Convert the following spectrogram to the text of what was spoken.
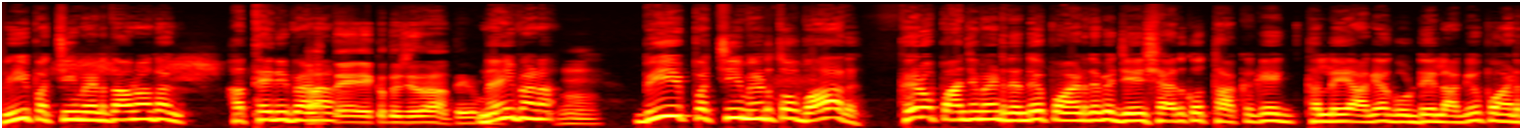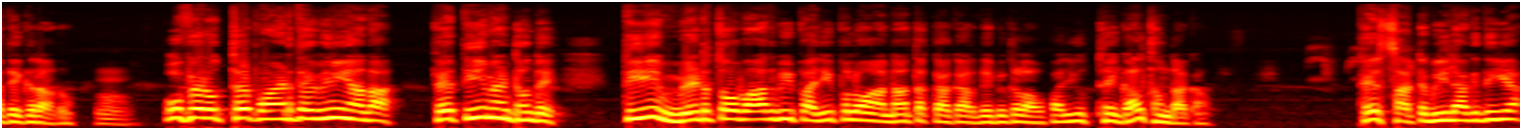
20 25 ਮਿੰਟ ਤਾਂ ਉਹਨਾਂ ਦਾ ਹੱਥੇ ਨਹੀਂ ਪੈਣਾ। ਤੇ ਇੱਕ ਦੂਜੇ ਦਾ ਹੱਥ ਹੀ ਨਹੀਂ ਨਹੀਂ ਪੈਣਾ। ਹੂੰ। 20 25 ਮਿੰਟ ਤੋਂ ਬਾਅਦ ਫਿਰ ਉਹ 5 ਮਿੰਟ ਦਿੰਦੇ ਪੁਆਇੰਟ ਦੇ ਵਿੱਚ ਜੇ ਸ਼ਾਇਦ ਕੋ ਥੱਕ ਕੇ ਥੱਲੇ ਆ ਗਿਆ ਗੋਡੇ ਲੱਗ ਗਏ ਪੁਆਇੰਟ ਤੇ ਕਰਾ ਦਿਓ ਹੂੰ। ਉਹ ਫਿਰ ਉੱਥੇ ਪੁਆਇੰਟ ਤੇ ਵੀ ਨਹੀਂ ਆਂਦਾ ਫਿਰ 30 ਮਿੰਟ ਹੁੰਦੇ। 30 ਮਿੰਟ ਤੋਂ ਬਾਅਦ ਵੀ ਭਾਜੀ ਭਲਵਾਨ ਨਾਲ ਧੱਕਾ ਕਰਦੇ ਵੀ ਘਲਾਓ। ਭਾਜੀ ਉੱਥੇ ਗਲਤ ਹੁੰਦਾ ਕੰਮ। ਫਿਰ ਸੱਟ ਵੀ ਲੱਗਦੀ ਆ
